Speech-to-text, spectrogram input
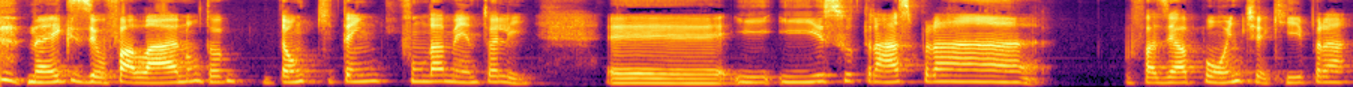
né? Que se eu falar, não tô. Então, que tem fundamento ali. É, e, e isso traz para fazer a ponte aqui para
